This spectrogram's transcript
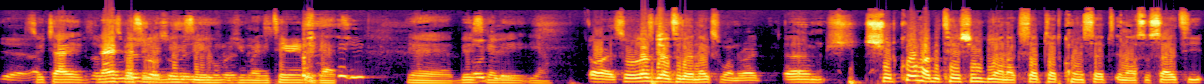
yeah, So, child, nice person of so humanitarian with that. Yeah, basically, yeah. All right, so let's get into the next one, right? Um, sh- should cohabitation be an accepted concept in our society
